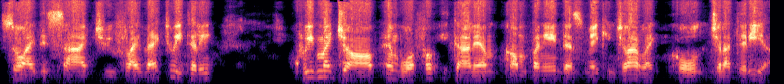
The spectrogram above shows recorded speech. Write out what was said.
So I decide to fly back to Italy, quit my job, and work for Italian company that's making gelato, like called Gelateria.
